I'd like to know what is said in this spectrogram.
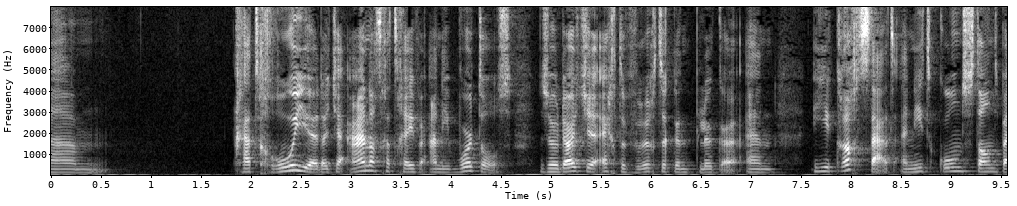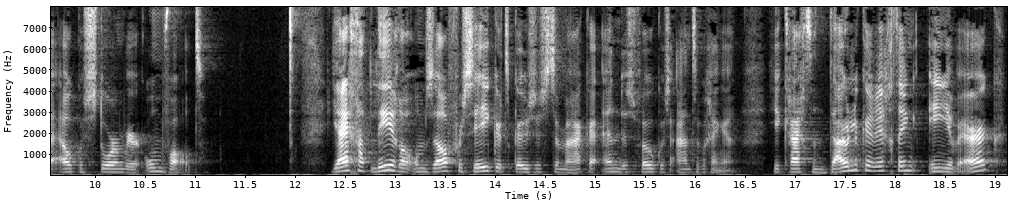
Um, gaat groeien, dat je aandacht gaat geven aan die wortels, zodat je echt de vruchten kunt plukken en in je kracht staat en niet constant bij elke storm weer omvalt. Jij gaat leren om zelfverzekerd keuzes te maken en dus focus aan te brengen. Je krijgt een duidelijke richting in je werk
